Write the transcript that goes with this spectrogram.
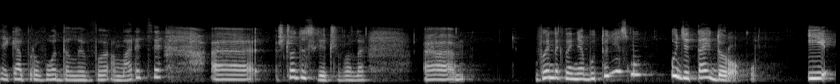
яке проводили в Америці. Е, Що досліджували? Е, Виникнення ботулізму у дітей до року. І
